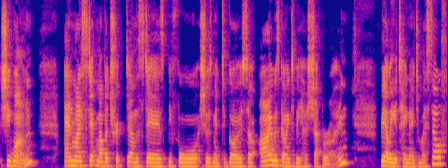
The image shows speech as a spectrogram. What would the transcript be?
she won. And my stepmother tripped down the stairs before she was meant to go. So I was going to be her chaperone, barely a teenager myself.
